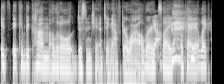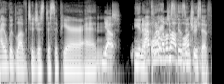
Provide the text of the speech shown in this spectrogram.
it it can become a little disenchanting after a while where yeah. it's like okay like i would love to just disappear and yep. you know That's or it just feels blogging. intrusive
